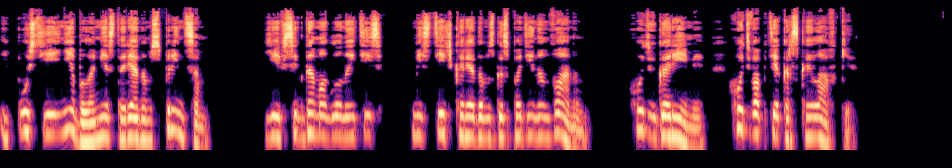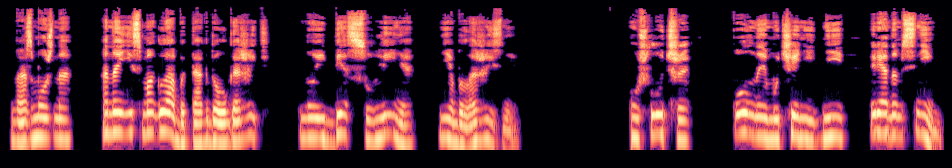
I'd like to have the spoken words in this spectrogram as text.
и пусть ей не было места рядом с принцем, ей всегда могло найтись местечко рядом с господином Ваном, хоть в гареме, хоть в аптекарской лавке. Возможно, она и не смогла бы так долго жить, но и без Сунлиня не было жизни. Уж лучше полные мучений дни рядом с ним,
